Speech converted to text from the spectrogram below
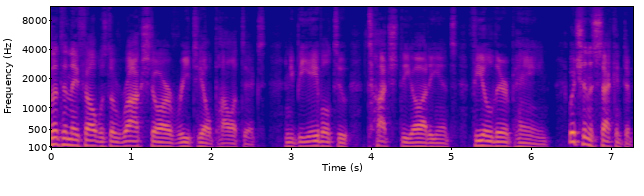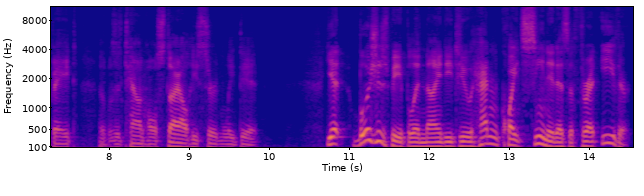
Clinton, they felt, was the rock star of retail politics, and he'd be able to touch the audience, feel their pain, which in the second debate, that was a town hall style, he certainly did. Yet Bush's people in 92 hadn't quite seen it as a threat either.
